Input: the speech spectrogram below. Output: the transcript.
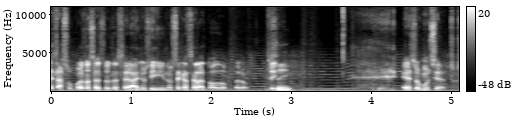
está supuesto ser su tercer año si no se cancela todo, pero sí, Sí. eso es muy cierto.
